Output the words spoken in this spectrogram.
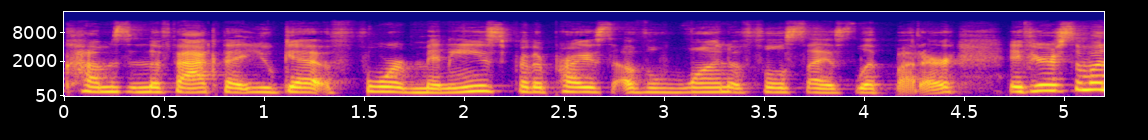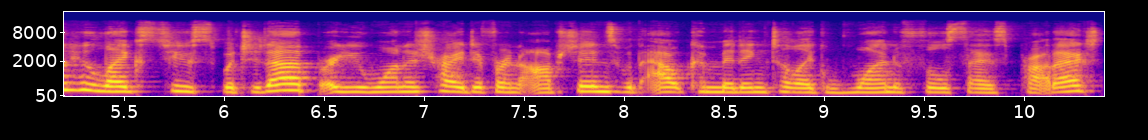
comes in the fact that you get four minis for the price of one full-size lip butter. If you're someone who likes to switch it up or you want to try different options without committing to like one full-size product,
